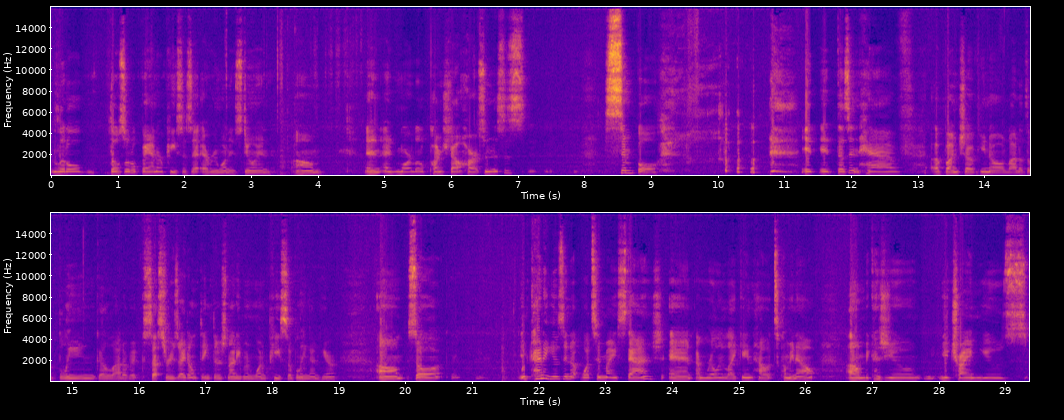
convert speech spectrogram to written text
little, those little banner pieces that everyone is doing. Um, and, and more little punched out hearts. And this is simple. It, it doesn't have a bunch of, you know, a lot of the bling, a lot of accessories. I don't think there's not even one piece of bling on here. Um, so I'm kind of using up what's in my stash and I'm really liking how it's coming out um, because you you try and use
